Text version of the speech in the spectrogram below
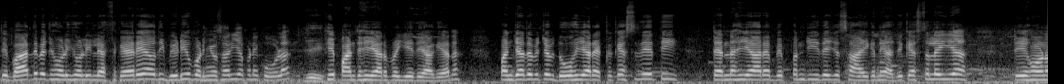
ਤੇ ਬਾਅਦ ਦੇ ਵਿੱਚ ਹੌਲੀ ਹੌਲੀ ਲੈਸ ਕਹਿ ਰਿਹਾ ਉਹਦੀ ਵੀਡੀਓ ਬਣੀਓ ਸਾਰੀ ਆਪਣੇ ਕੋਲ ਆ। ਜੀ। ਇਹ 5000 ਰੁਪਏ ਤੇ ਆ ਗਿਆ ਨਾ। ਪੰਜਾਂ ਦੇ ਵਿੱਚ 2000 ਇੱਕ ਕਿਸ਼ਤ ਦੇਤੀ। 3000 ਵਿਪਨ ਜੀ ਦੇ ਜੋ ਸਹਾਇਕ ਨੇ ਅੱਜ ਕਿਸ਼ਤ ਲਈ ਆ ਤੇ ਹੁਣ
